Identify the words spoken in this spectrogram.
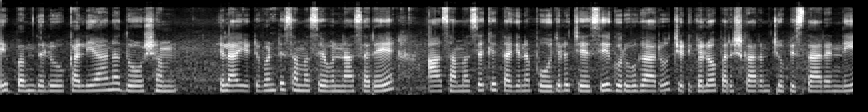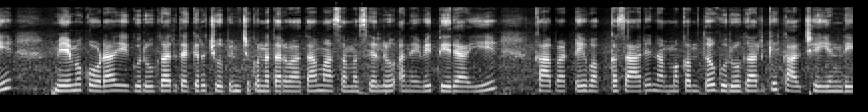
ఇబ్బందులు కళ్యాణ దోషం. ఇలా ఎటువంటి సమస్య ఉన్నా సరే ఆ సమస్యకి తగిన పూజలు చేసి గురువుగారు చిటికలో పరిష్కారం చూపిస్తారండి. మేము కూడా ఈ గురువుగారి దగ్గర చూపించుకున్న తర్వాత మా సమస్యలు అనేవి తీరాయి. కాబట్టి ఒక్కసారి నమ్మకంతో గురువుగారికి కాల్ చేయండి.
